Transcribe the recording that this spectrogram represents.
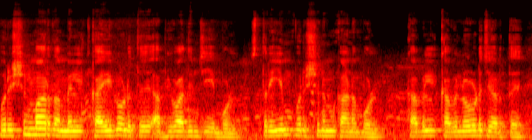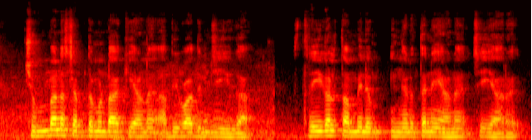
പുരുഷന്മാർ തമ്മിൽ കൈകൊടുത്ത് അഭിവാദ്യം ചെയ്യുമ്പോൾ സ്ത്രീയും പുരുഷനും കാണുമ്പോൾ കവിൽ കവിലോട് ചേർത്ത് ചുംബന ശബ്ദമുണ്ടാക്കിയാണ് അഭിവാദ്യം ചെയ്യുക. സ്ത്രീകൾ തമ്മിലും ഇങ്ങനെ തന്നെയാണ് ചെയ്യാറ്.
